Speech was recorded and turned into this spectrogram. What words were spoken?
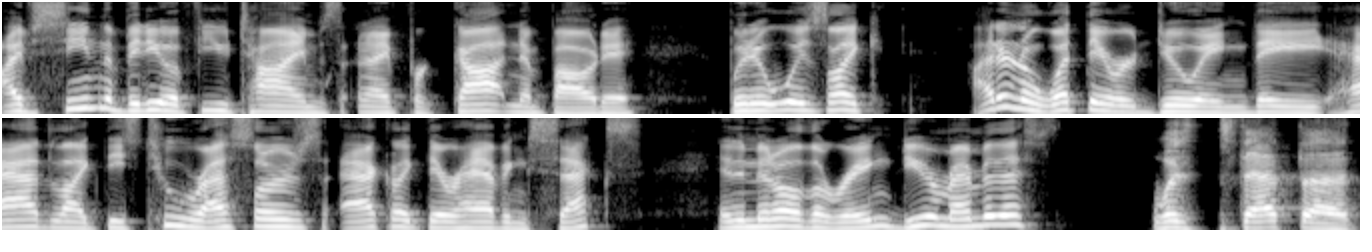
I've seen the video a few times and I've forgotten about it, but it was like I don't know what they were doing. They had like these two wrestlers act like they were having sex in the middle of the ring. Do you remember this? Was that the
